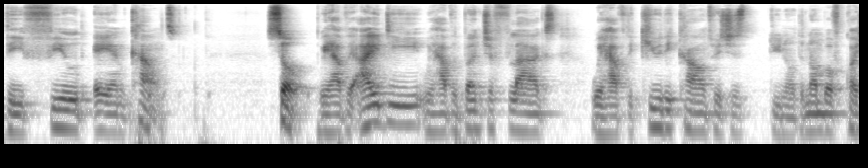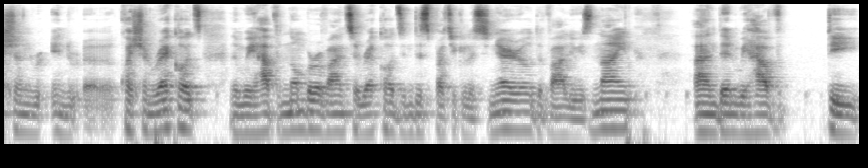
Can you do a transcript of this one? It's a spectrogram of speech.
the field AN count. So we have the ID, we have a bunch of flags, we have the QD count, which is you know the number of question in uh, question records. Then we have the number of answer records in this particular scenario. The value is nine, and then we have the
